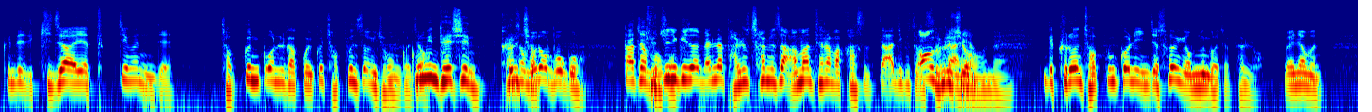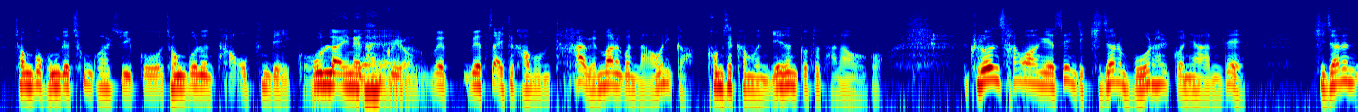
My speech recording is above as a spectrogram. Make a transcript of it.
근데 기자의 특징은 이제 접근권을 갖고 있고 접근성이 좋은 거죠. 국민 대신 가서 그렇죠. 물어보고 따져보고. 주진우 기자 맨날 발로 차면서 아무한테나 막 가서 따지고 들었을 어, 거 그렇죠. 네. 근데 그런 접근권이 이제 소용이 없는 거죠, 별로. 왜냐하면 정보 공개 청구할 수 있고 정보는 다 오픈돼 있고 온라인에 다 있고요. 웹 웹사이트 가보면 다 웬만한 건 나오니까 검색하면 예전 것도 다 나오고 그런 상황에서 이제 기자는 뭘 할 거냐 하는데 기자는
